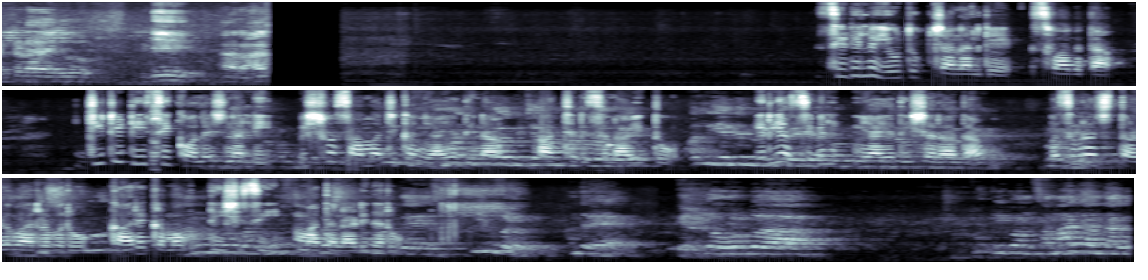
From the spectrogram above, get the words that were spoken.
ಕಟ್ಟಡ ಇದು ಇಡೀ ರಾಜ ರಾಷ್ಟ್ರ ಸಿಡಿಲು ಯೂಟ್ಯೂಬ್ ಚಾನಲ್ಗೆ ಸ್ವಾಗತ. ಜಿಟಿಟಿಸಿ ಕಾಲೇಜಿನಲ್ಲಿ ವಿಶ್ವ ಸಾಮಾಜಿಕ ನ್ಯಾಯ ದಿನ ಆಚರಿಸಲಾಯಿತು. ಹಿರಿಯ ಸಿವಿಲ್ ನ್ಯಾಯಾಧೀಶರಾದ ಬಸವರಾಜ್ ತಳವಾರ್ ರವರು ಕಾರ್ಯಕ್ರಮ ಉದ್ದೇಶಿಸಿ ಮಾತನಾಡಿದರು. ಈಗ ಒಂದು ಸಮಾಜ ಅಂದಾಗ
